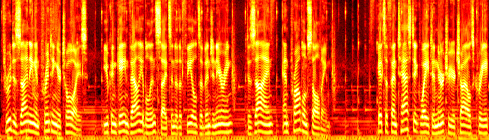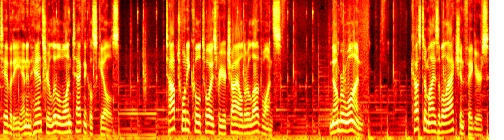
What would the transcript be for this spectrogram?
Through designing and printing your toys, you can gain valuable insights into the fields of engineering, design, and problem solving. It's a fantastic way to nurture your child's creativity and enhance your little one technical skills. Top 20 cool toys for your child or loved ones. Number 1. Customizable action figures.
